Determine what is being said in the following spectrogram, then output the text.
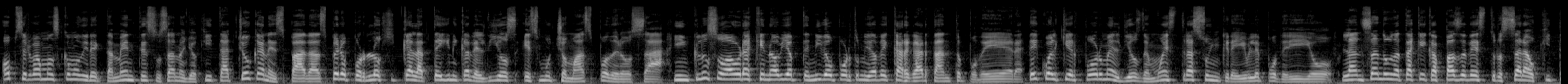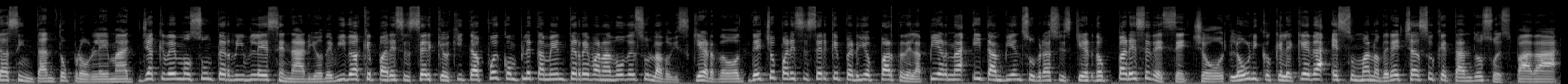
observamos como directamente Susano y Okita chocan espadas, pero por lógica la técnica del dios es mucho más poderosa, incluso ahora que no había obtenido oportunidad de cargar tanto poder. De cualquier forma, el dios demuestra su increíble poderío, lanzando un ataque capaz de destrozar a Okita sin tanto problema, ya que vemos un terrible escenario debido a que parece ser que Okita fue completamente rebanado de su lado izquierdo. De hecho, parece ser que perdió parte de la pierna y también su brazo izquierdo parece deshecho, lo único que le queda es su mano derecha sujetando su espada,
